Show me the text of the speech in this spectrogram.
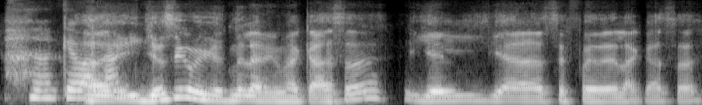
Qué Ah, bacán. y yo sigo viviendo en la misma casa y él ya se fue de la casa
